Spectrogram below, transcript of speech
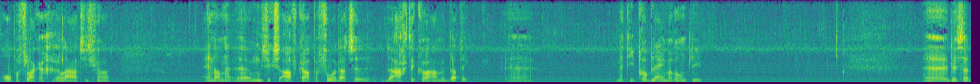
oppervlakkige relaties gehad. En dan uh, moest ik ze afkappen voordat ze erachter kwamen dat ik uh, met die problemen rondliep. Uh, dus dat,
